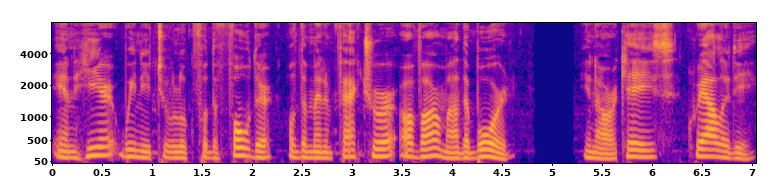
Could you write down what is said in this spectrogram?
And here we need to look for the folder of the manufacturer of our motherboard. In our case, Creality.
